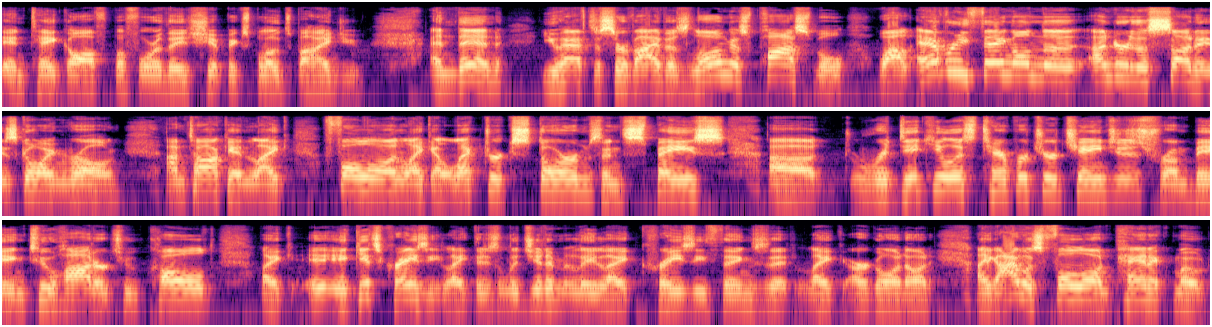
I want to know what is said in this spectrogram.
and take off before the ship explodes behind you. And then you have to survive as long as possible while everything on the under the sun is going wrong. I'm talking like full on like electric storms in space, uh, ridiculous temperature changes from being too hot or too cold. Like it, it gets crazy. Like there's legitimately like crazy things that like are going on. Like I was full on panic mode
